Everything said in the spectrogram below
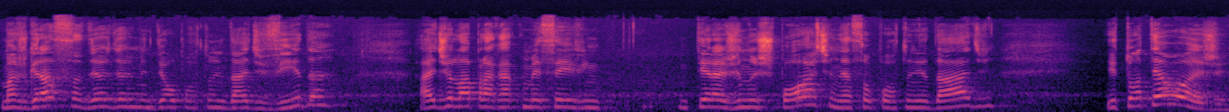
mas graças a Deus, Deus me deu a oportunidade de vida. Aí de lá para cá comecei a interagir no esporte, nessa oportunidade. E estou até hoje.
